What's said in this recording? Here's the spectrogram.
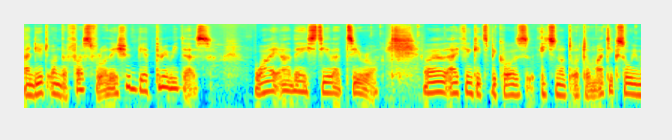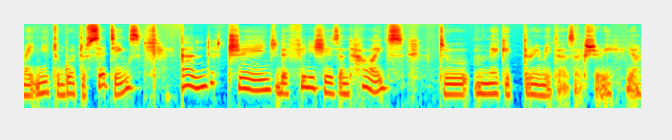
and yet on the first floor they should be at three meters. Why are they still at zero? Well i think it's because it's not automatic so we might need to go to settings and change the finishes and heights to make it three meters actually. Yeah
